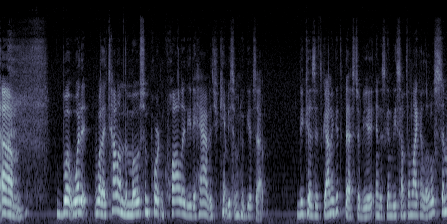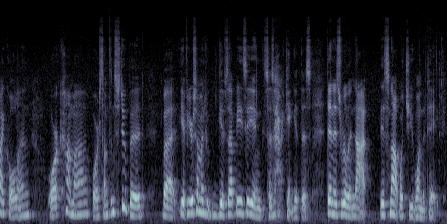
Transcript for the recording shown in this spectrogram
Um, but what it, what I tell them, the most important quality to have is you can't be someone who gives up, because it's gonna get the best of you, and it's gonna be something like a little semicolon or a comma or something stupid. But if you're someone who gives up easy and says, "Ah, "I can't get this," then it's really not. It's not what you want to take.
